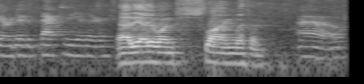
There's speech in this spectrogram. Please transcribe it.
Go to the, back to the other. Uh, the other one's flying with him. Oh,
